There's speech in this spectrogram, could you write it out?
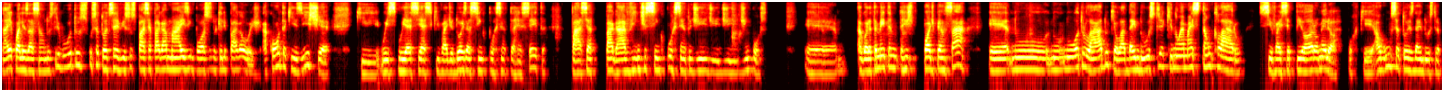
na equalização dos tributos, o setor de serviços passe a pagar mais impostos do que ele paga hoje. A conta que existe é que o ISS, que vai de 2% a 5% da receita, passe a pagar 25% de, de, de, de imposto. É, agora, também tem, a gente pode pensar é, no, no, no outro lado, que é o lado da indústria, que não é mais tão claro se vai ser pior ou melhor, porque alguns setores da indústria,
